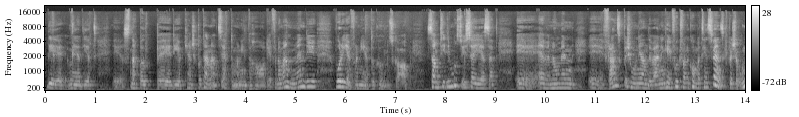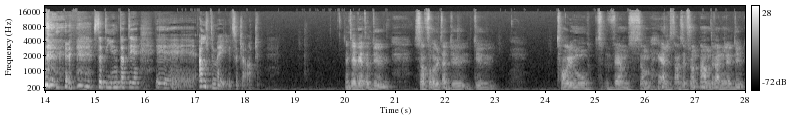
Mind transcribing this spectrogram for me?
det mediet eh, snappa upp eh, det kanske på ett annat sätt om man inte har det. För de använder ju vår erfarenhet och kunskap. Samtidigt måste ju sägas att Eh, även om en eh, fransk person i andevärlden kan ju fortfarande komma till en svensk person. så det är ju inte att det eh, allt är möjligt såklart. Jag vet att du sa förut att du, du tar emot vem som helst, alltså från andevärlden. Du,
